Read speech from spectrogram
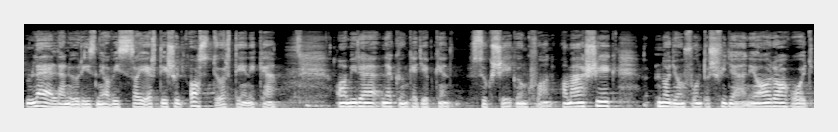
leellenőrizni a visszaértés, hogy az történik-e amire nekünk egyébként szükségünk van. A másik, nagyon fontos figyelni arra, hogy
